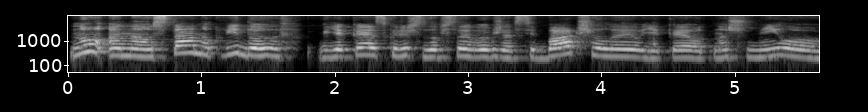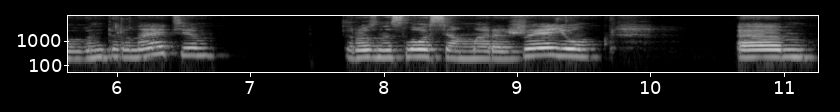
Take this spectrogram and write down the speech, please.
Ну, а наостанок відео, яке, скоріше за все, ви вже всі бачили, яке от нашуміло в інтернеті, рознеслося мережею. Ем,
